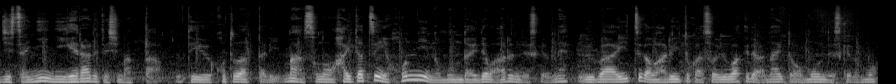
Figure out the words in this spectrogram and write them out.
実際に逃げられてしまったっていうことだったり、まあ、その配達員本人の問題ではあるんですけどね。UberEats が悪いとかそういうわけではないとは思うんですけども、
